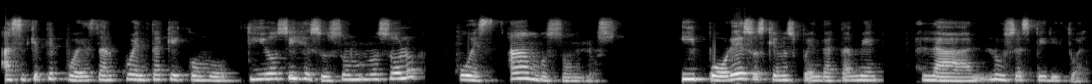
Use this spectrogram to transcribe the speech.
Así que te puedes dar cuenta que como Dios y Jesús son uno solo, pues ambos son luz. Y por eso es que nos pueden dar también la luz espiritual.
